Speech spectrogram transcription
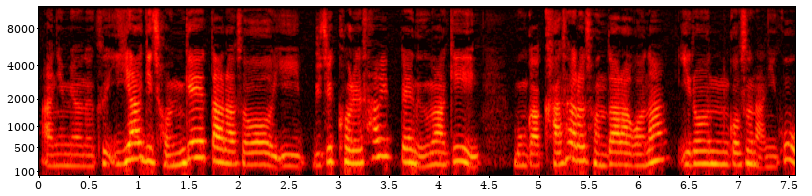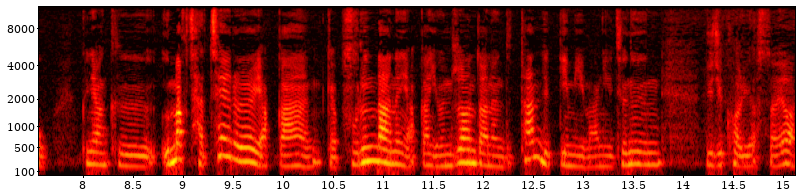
아니면은 그 이야기 전개에 따라서 이 뮤지컬에 삽입된 음악이 뭔가 가사를 전달하거나 이런 것은 아니고 그냥 그 음악 자체를 약간 부른다는 약간 연주한다는 듯한 느낌이 많이 드는 뮤지컬이었어요.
